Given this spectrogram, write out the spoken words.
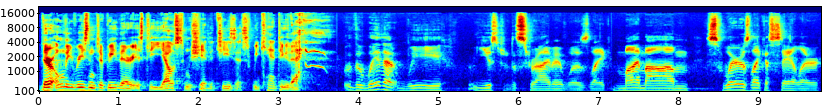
Their only reason to be there is to yell some shit at Jesus. We can't do that. The way that we used to describe it was like, my mom swears like a sailor,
